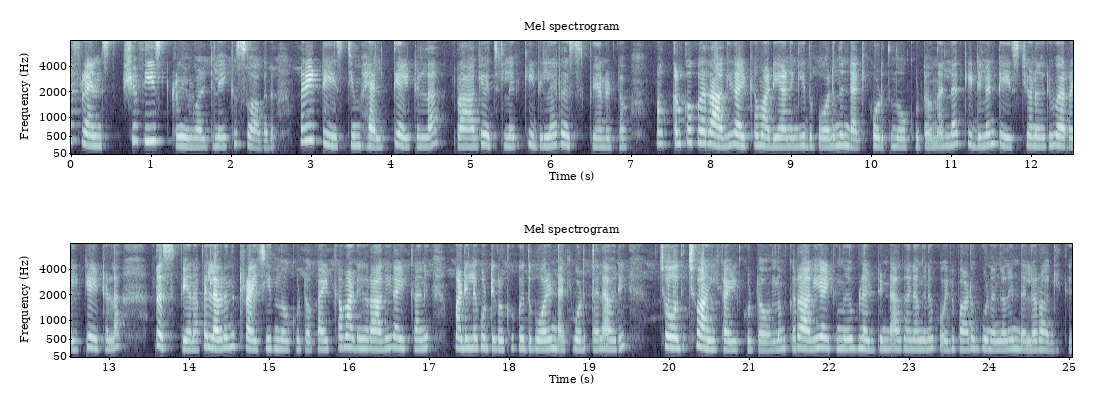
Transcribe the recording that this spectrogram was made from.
ഹായ് ഫ്രണ്ട്സ് ഷുഫീസ് ഡ്രീം വേൾഡിലേക്ക് സ്വാഗതം. വളരെ ടേസ്റ്റിയും ഹെൽത്തി ആയിട്ടുള്ള റാഗി വെച്ചിട്ടുള്ള ഒരു കിടില റെസിപ്പിയാണ് കേട്ടോ മക്കൾക്കൊക്കെ റാഗി കഴിക്കാൻ മടിയാണെങ്കിൽ ഇതുപോലെ ഒന്ന് ഉണ്ടാക്കി കൊടുത്ത് നോക്കൂ കേട്ടോ നല്ല കിടിലൻ ടേസ്റ്റിയാണ് ഒരു വെറൈറ്റി ആയിട്ടുള്ള റെസിപ്പിയാണ് അപ്പോൾ എല്ലാവരും ഒന്ന് ട്രൈ ചെയ്ത് നോക്കൂ കേട്ടോ കഴിക്കാൻ മടി റാഗി കഴിക്കാൻ മടിയുള്ള കുട്ടികൾക്കൊക്കെ ഇതുപോലെ ഉണ്ടാക്കി കൊടുത്താൽ അവർ ചോദിച്ച് വാങ്ങി കഴിക്കൂട്ടോ. നമുക്ക് റാഗി കഴിക്കുന്നത് ബ്ലഡ് ഉണ്ടാകാനും അങ്ങനെ ഒരുപാട് ഗുണങ്ങളുണ്ടല്ലോ റാഗിക്ക്.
